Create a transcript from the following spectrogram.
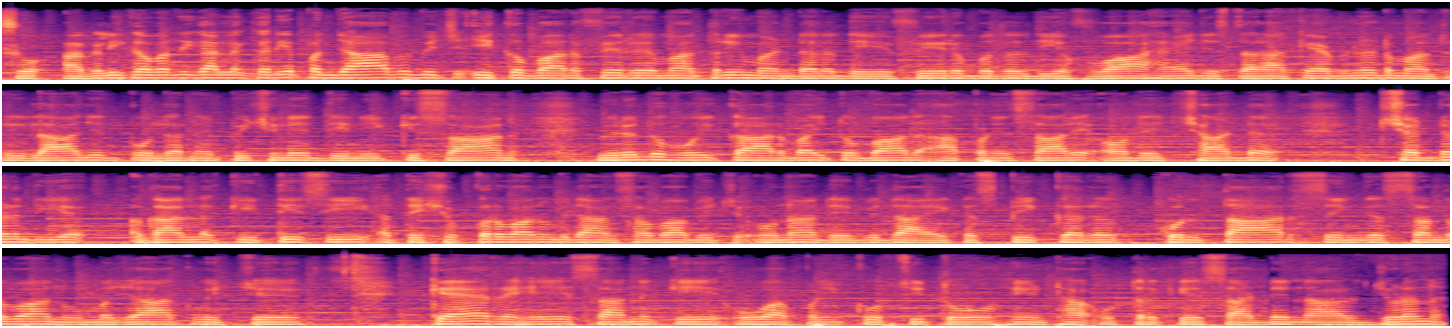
ਸੋ ਅਗਲੀ ਖਬਰ ਦੀ ਗੱਲ ਕਰੀਏ, ਪੰਜਾਬ ਵਿੱਚ ਇੱਕ ਵਾਰ ਫਿਰ ਮੰਤਰੀ ਮੰਡਲ ਦੇ ਫੇਰ ਬਦਲ ਦੀ ਅਫਵਾਹ ਹੈ, ਜਿਸ ਤਰ੍ਹਾਂ ਕੈਬਨਿਟ ਮੰਤਰੀ ਲਾਲਜੀਤ ਭੁੱਲਰ ਨੇ ਪਿਛਲੇ ਦਿਨੀ ਕਿਸਾਨ ਵਿਰੁੱਧ ਹੋਈ ਕਾਰਵਾਈ ਤੋਂ ਬਾਅਦ ਆਪਣੇ ਸਾਰੇ ਅਹੁਦੇ ਛੱਡ ਛੱਡਣ ਦੀ ਗੱਲ ਕੀਤੀ ਸੀ ਅਤੇ ਸ਼ੁੱਕਰਵਾਰ ਨੂੰ ਵਿਧਾਨ ਸਭਾ ਵਿੱਚ ਉਹਨਾਂ ਦੇ ਵਿਧਾਇਕ ਸਪੀਕਰ ਕੁਲਤਾਰ ਸਿੰਘ ਸੰਧਵਾ ਨੂੰ ਮਜ਼ਾਕ ਵਿੱਚ ਕਹਿ ਰਹੇ ਸਨ ਕਿ ਉਹ ਆਪਣੀ ਕੁਰਸੀ ਤੋਂ ਹੇਠਾਂ ਉਤਰ ਕੇ ਸਾਡੇ ਨਾਲ ਜੁੜਨ,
